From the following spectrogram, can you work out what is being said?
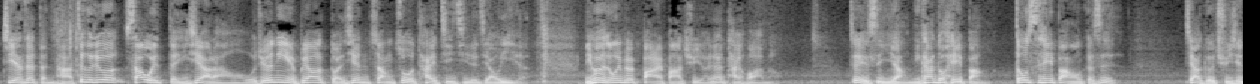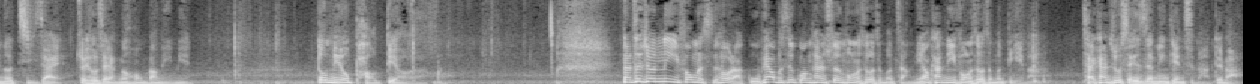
既然在等它，这个就稍微等一下啦哦。我觉得你也不要短线上做太积极的交易了，你会容易被扒来扒去啊。你看台华嘛？这也是一样，你看都黑棒，都是黑棒哦，可是价格区间都挤在最后这两根红棒里面，都没有跑掉了。那这就逆风的时候啦，股票不是光看顺风的时候怎么涨，你要看逆风的时候怎么跌嘛。才看出谁是真命天子嘛，对吧？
